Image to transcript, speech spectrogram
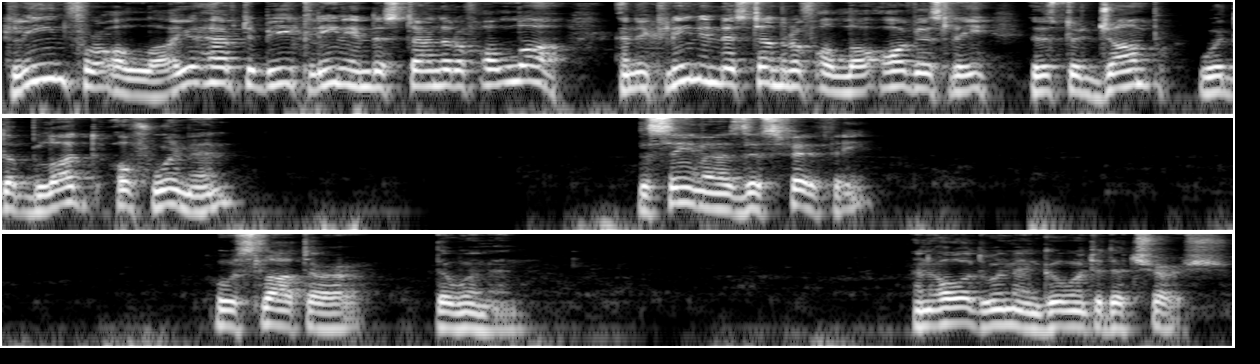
clean for Allah, you have to be clean in the standard of Allah. And clean in the standard of Allah, obviously, is to jump with the blood of women, the same as this filthy, who slaughter the women. And old women go into the church.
